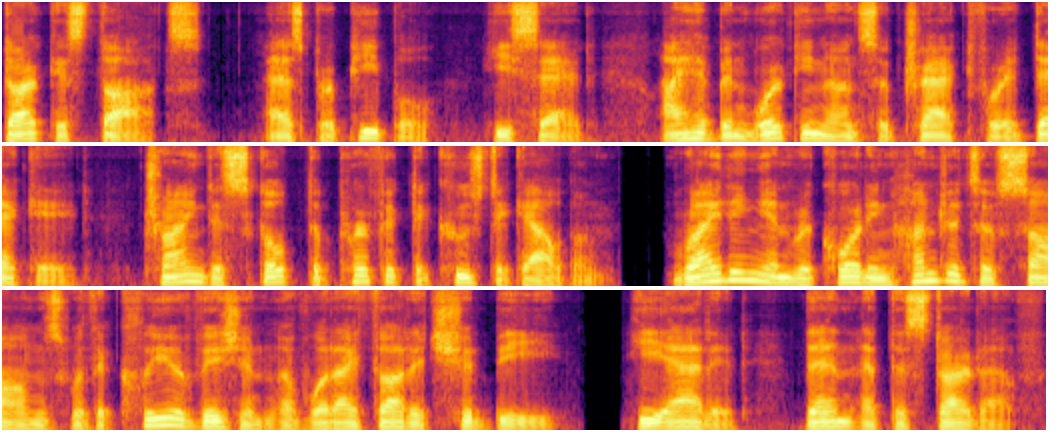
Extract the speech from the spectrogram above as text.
darkest thoughts. As per People, he said, I have been working on Subtract for a decade, trying to sculpt the perfect acoustic album, writing and recording hundreds of songs with a clear vision of what I thought it should be, he added, then at the start of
